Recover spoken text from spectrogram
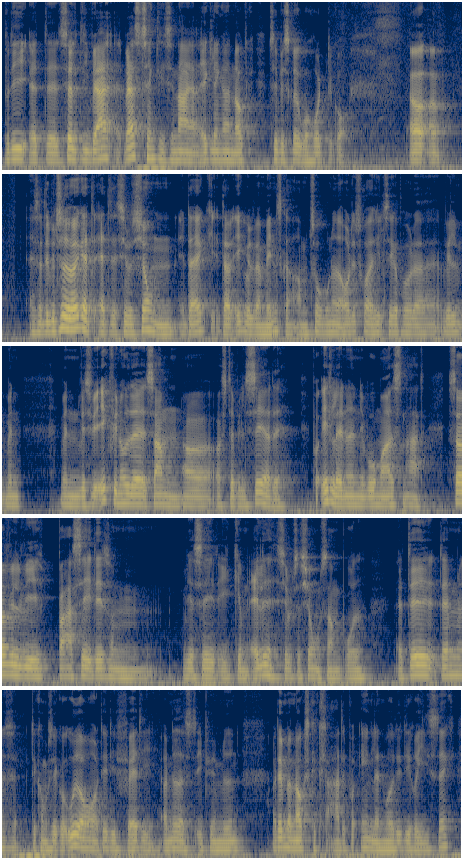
Fordi at øh, selv de vær, værst tænkelige scenarier er ikke længere nok til at beskrive, hvor hurtigt det går. Og, og altså, det betyder jo ikke, at, at situationen, der ikke, der ikke vil være mennesker om 200 år, det tror jeg helt sikker på, der vil, men, men hvis vi ikke finder ud af sammen og, og stabilisere det på et eller andet niveau meget snart, så vil vi bare se det, som vi har set igennem alle civilisationssammenbrud, at det, dem, det kommer til at gå ud over, det er de fattige og nederst i pyramiden. Og dem, der nok skal klare det på en eller anden måde, det er de rigeste. Ikke?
